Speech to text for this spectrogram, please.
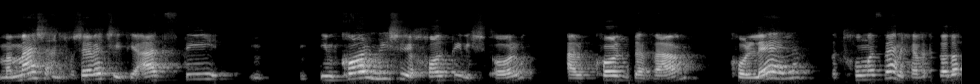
ממש, אני חושבת שהתייעצתי עם כל מי שיכולתי לשאול, על כל דבר, כולל בתחום הזה, אני חייבת להודות,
